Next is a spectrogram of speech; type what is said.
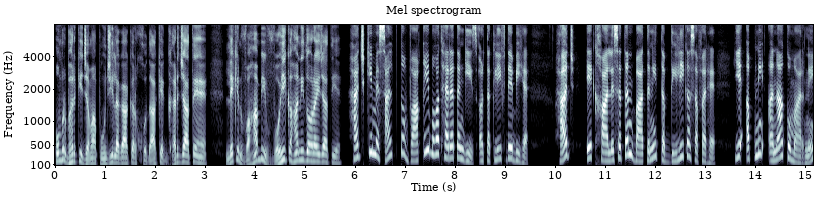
عمر بھر کی جمع پونجی لگا کر خدا کے گھر جاتے ہیں لیکن وہاں بھی وہی کہانی دہرائی جاتی ہے۔ حج کی مثال تو واقعی بہت حیرت انگیز اور تکلیف دہ بھی ہے۔ حج ایک خالصتاً باطنی تبدیلی کا سفر ہے۔ یہ اپنی انا کو مارنے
